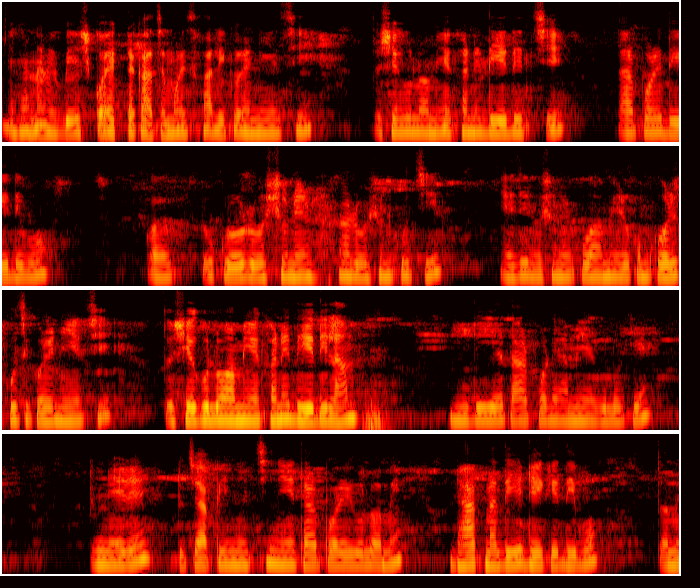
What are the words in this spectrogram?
এখানে আমি বেশ কয়েকটা কাঁচামরিচ ফালি করে নিয়েছি। তো সেগুলো আমি এখানে দিয়ে দিচ্ছি। তারপরে দিয়ে দেব কয়েক টুকরো রসুনের, রসুন কুচি। এই যে রসুনের কোয়া আমি এরকম করে কুচি করে নিয়েছি। তো সেগুলো আমি এখানে দিয়ে দিলাম। দিয়ে তারপরে আমি এগুলোকে একটু নেড়ে, একটু চাপিয়ে নিচ্ছি, নিয়ে তারপরে এগুলো আমি ঢাকনা দিয়ে ঢেকে দিব। তো আমি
